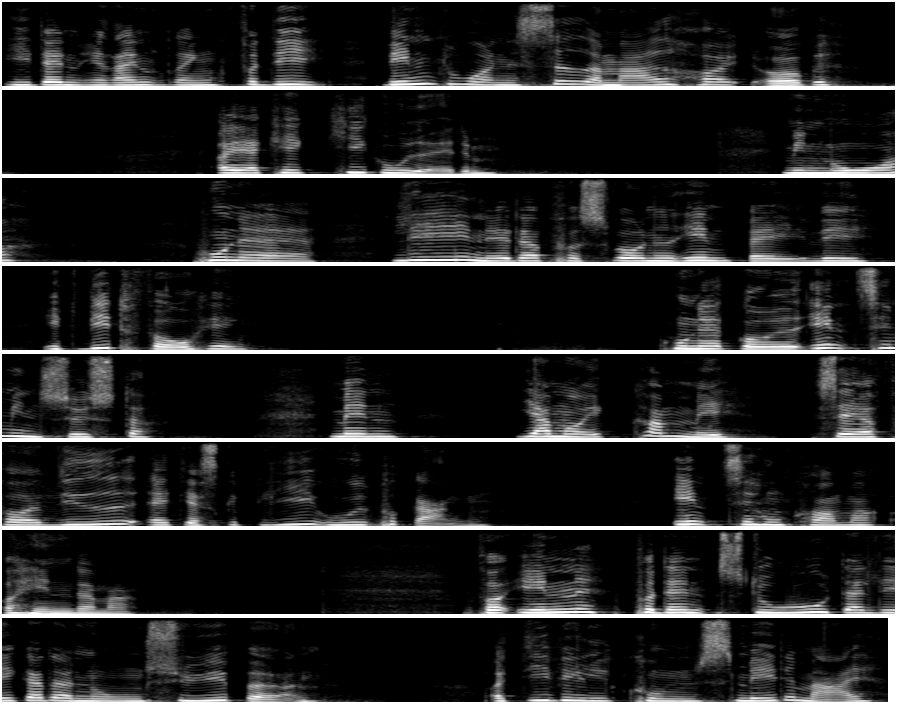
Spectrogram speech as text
i den erindring, fordi vinduerne sidder meget højt oppe, og jeg kan ikke kigge ud af dem. Min mor, hun er lige netop forsvundet ind bag ved et hvidt forhæng. Hun er gået ind til min søster, men jeg må ikke komme med, så jeg får at vide, at jeg skal blive ude på gangen, indtil hun kommer og henter mig. For inde på den stue, der ligger der nogle syge børn, og de ville kunne smitte mig.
